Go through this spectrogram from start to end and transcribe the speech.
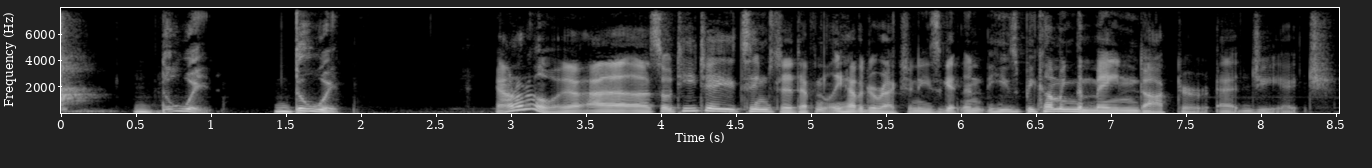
up. Do it. Do it. I don't know. Uh, so TJ seems to definitely have a direction. He's getting. He's becoming the main doctor at GH.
